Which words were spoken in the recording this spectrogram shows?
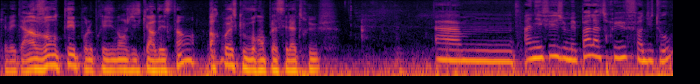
qui avait été inventée pour le président Giscard d'Estaing, par quoi est-ce que vous remplacez la truffe? Euh, en effet, je mets pas la truffe du tout.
